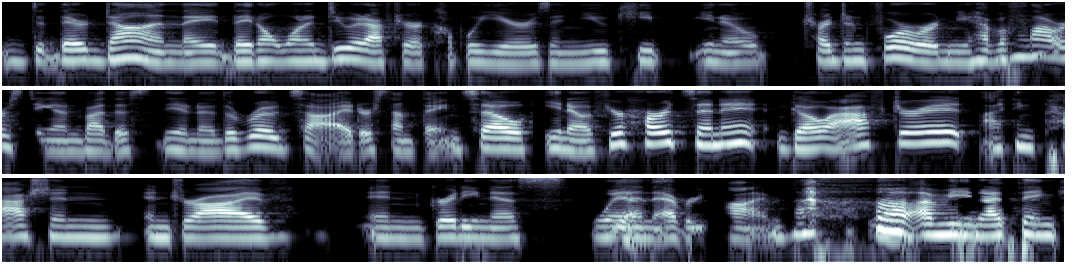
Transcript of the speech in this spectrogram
they're done they they don't want to do it after a couple years and you keep you know trudging forward and you have a mm-hmm. flower stand by this you know the roadside or something so you know if your heart's in it go after it i think passion and drive and grittiness win yes. every time yeah. i mean i think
